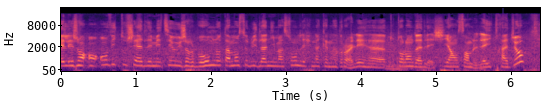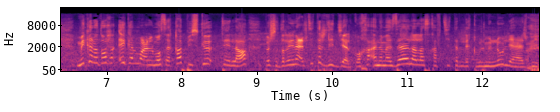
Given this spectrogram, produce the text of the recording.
اي لي جون اون انفي توشي هاد لي ميتي ويجربوهم نوتامون سولوي دو لانيماسيون اللي حنا كنهضروا عليه تو لون دو هاد العشية اونصامبل على راديو مي كنهضروا ايغالمون على الموسيقى بيسكو تي لا باش تهضر لنا على التيتر جديد ديالك. واخا أنا مازال لاصقه في التيتر اللي قبل منه اللي عاجبني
